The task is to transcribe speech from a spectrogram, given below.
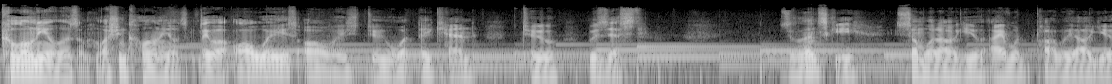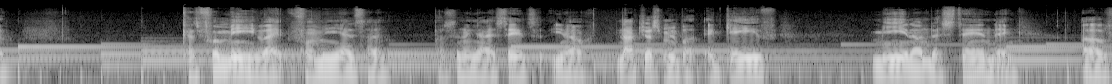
colonialism russian colonialism. They will always always do what they can to resist zelensky some would argue, I would probably argue, because for me, right, for me as a person in the United States, you know, not just me, but it gave me an understanding of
